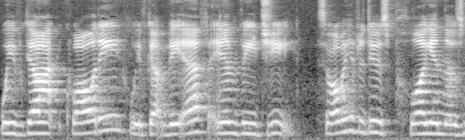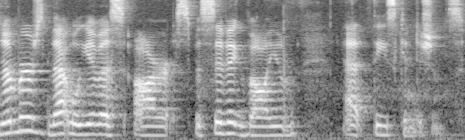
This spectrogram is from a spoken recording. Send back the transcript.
We've got quality, we've got VF and VG. So all we have to do is plug in those numbers. That will give us our specific volume at these conditions.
